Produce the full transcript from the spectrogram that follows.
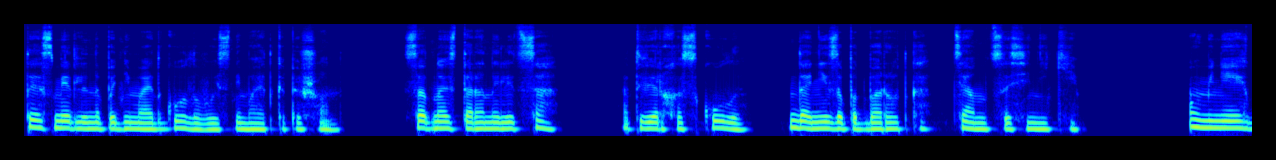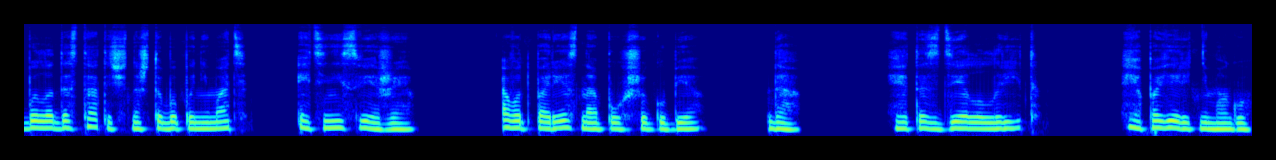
Тесс медленно поднимает голову и снимает капюшон. С одной стороны лица, от верха скулы до низа подбородка, тянутся синяки. У меня их было достаточно, чтобы понимать, эти не свежие. А вот порез на опухшей губе — да. Это сделал Рид. Я поверить не могу.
